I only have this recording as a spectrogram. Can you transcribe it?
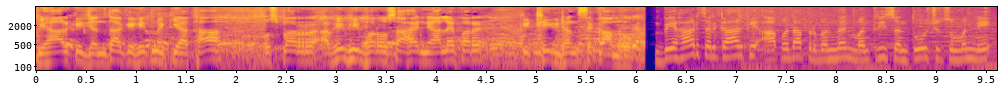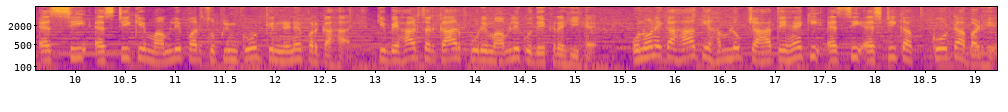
बिहार की जनता के हित में किया था, उस पर अभी भी भरोसा है न्यायालय पर कि ठीक ढंग से काम होगा। बिहार सरकार के आपदा प्रबंधन मंत्री संतोष सुमन ने एस सी के मामले पर सुप्रीम कोर्ट के निर्णय पर कहा कि बिहार सरकार पूरे मामले को देख रही है। उन्होंने कहा कि हम लोग चाहते हैं कि एस सी का कोटा बढ़े।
